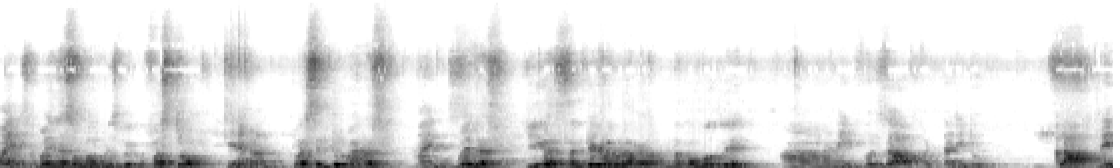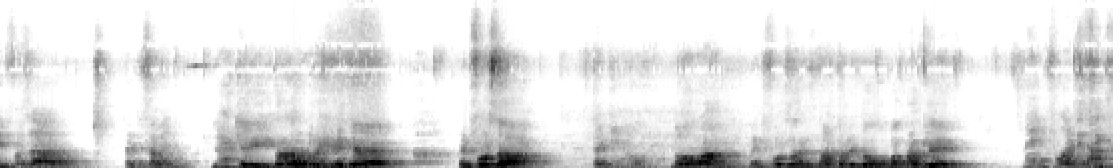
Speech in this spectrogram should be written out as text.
ಮೈನಸ್ ಮೈನಸ್ ಒಂಬತ್ತು. ಗುಣಿಸ್ಬೇಕು first plus into minus minus minus ಈಗ ಸಂಖ್ಯೆಗಳ ಗುಣಾಕಾರ ನಾಲ್ಕೊಂಬತ್ಲಿ ನೈನ್ ಫೋರ್ ಝಾ ತರ್ಟಿ ಟು ಅಲ್ಲ ನೈನ್ ಫೋರ್ ಝಾ ತರ್ಟಿ ಸೆವೆನ್ ಯಾಕೆ ಈ ತರ ಹೊರಟ್ರೆ ಹೇಗೆ? ನೈನ್ ಫೋರ್ ಝಾ thirty two no wrong nine four ಝಾ ಇಸ್ ನಾಟ್ ತರ್ಟಿ ಟು ಒಂಬತ್ತು ನಾಲ್ಕಲಿ nine four six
